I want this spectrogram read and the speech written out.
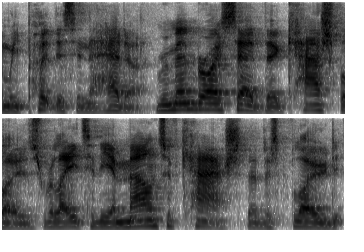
and we put this in the header. Remember I said that cash flows relate to the amount of cash that has flowed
